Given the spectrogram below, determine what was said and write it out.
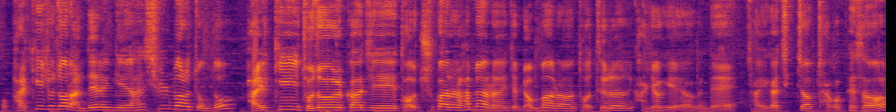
어, 밝기 조절 안 되는 게 한 11만원 정도? 밝기 조절까지 더 추가를 하면은 이제 몇만원 더 드는 가격이에요. 근데 자기가 직접 작업해서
